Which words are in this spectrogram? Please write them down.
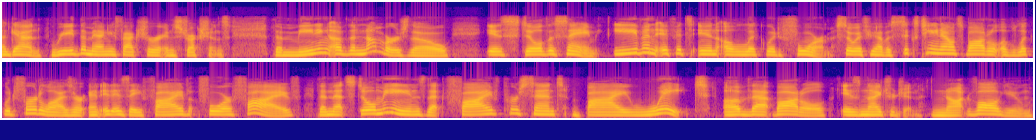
Again, read the manufacturer instructions. The meaning of the numbers, though, is still the same, even if it's in a liquid form. So if you have a 16 ounce bottle of liquid fertilizer and it is a 545, then that still means that 5% by weight of that bottle is nitrogen, not volume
